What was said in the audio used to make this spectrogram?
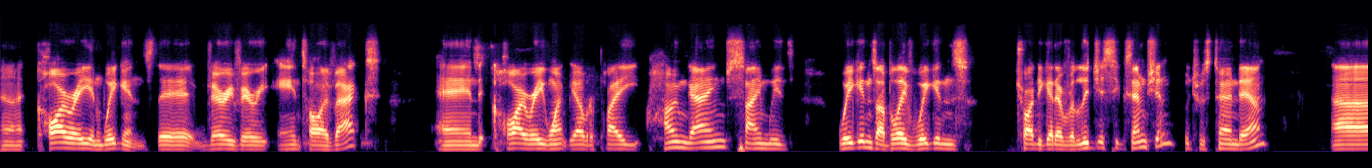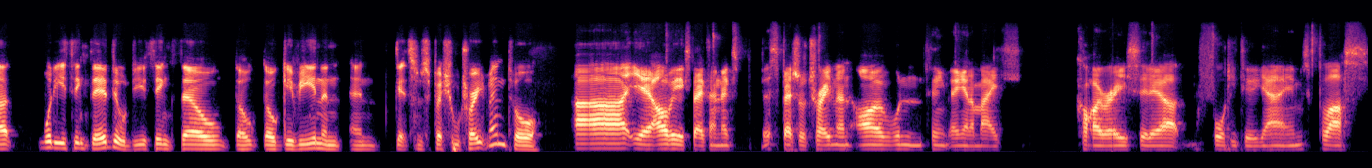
Uh, Kyrie and Wiggins, they're very, very anti vax. And Kyrie won't be able to play home games. Same with Wiggins. I believe Wiggins tried to get a religious exemption, which was turned down. Uh, what do you think they'll do? Do you think they'll they'll they'll give in and, and get some special treatment or Uh, yeah, I'll be expecting ex- a special treatment. I wouldn't think they're going to make Kyrie sit out 42 games plus.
